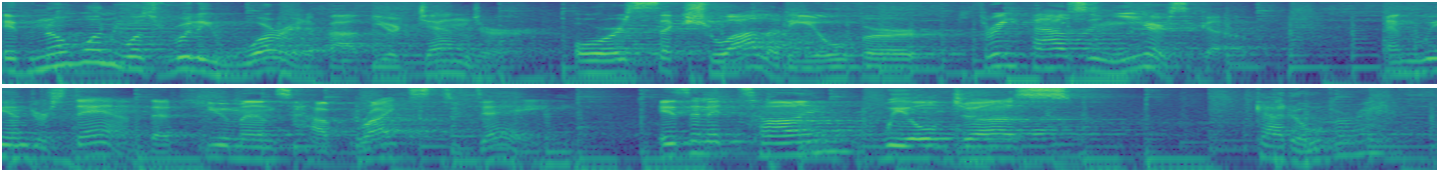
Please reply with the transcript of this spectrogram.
if no one was really worried about your gender or sexuality over 3,000 years ago, and we understand that humans have rights today, isn't it time we all just got over it?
